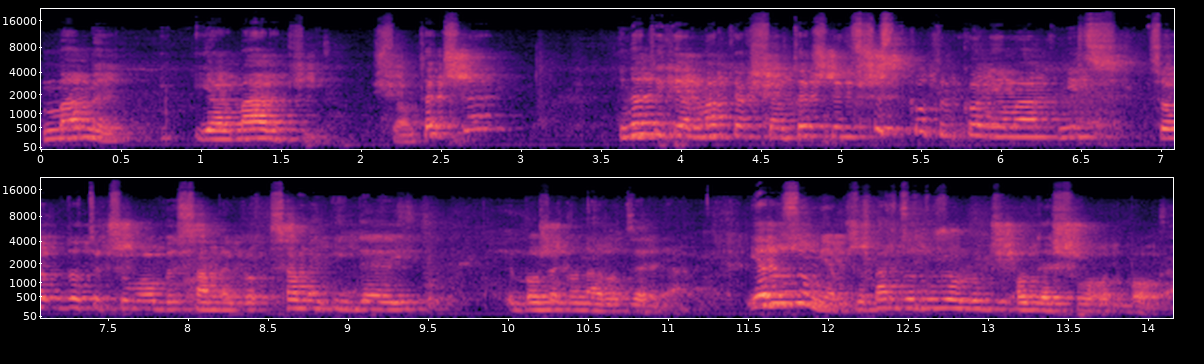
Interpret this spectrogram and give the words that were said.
Mamy jarmarki świąteczne i na tych jarmarkach świątecznych wszystko, tylko nie ma nic, co dotyczyłoby samego, samej idei Bożego Narodzenia. Ja rozumiem, że bardzo dużo ludzi odeszło od Boga.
